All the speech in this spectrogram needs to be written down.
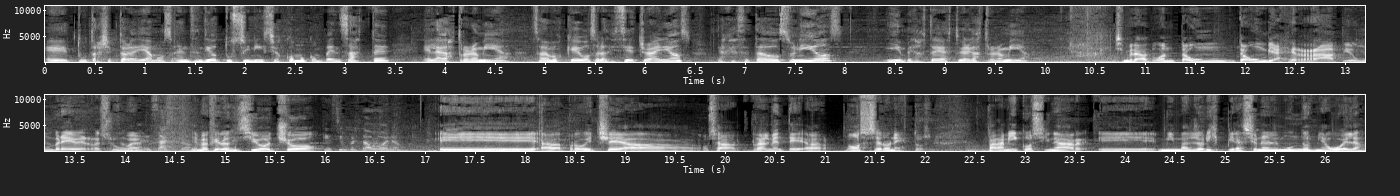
eh, tu trayectoria, digamos, en el sentido tus inicios, ¿cómo compensaste en la gastronomía? Sabemos que vos a los 18 años viajaste a Estados Unidos y empezaste a estudiar gastronomía. Sí, mira, bueno, te hago, un, te hago un viaje rápido, un breve resumen. Exacto. Eh, Me fui a los 18, Que siempre está bueno. eh, aproveché a. O sea, realmente, a ver, vamos a ser honestos. Para mí, cocinar, eh, mi mayor inspiración en el mundo es mi abuela.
